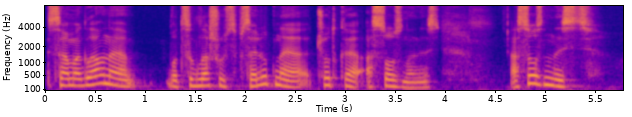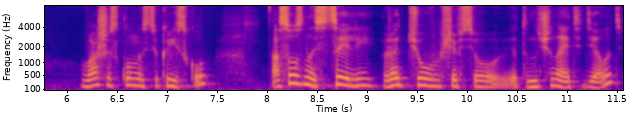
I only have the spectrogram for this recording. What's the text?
самое главное, вот соглашусь, абсолютная четкая осознанность. Осознанность вашей склонности к риску, осознанность целей, ради чего вообще все это начинаете делать.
